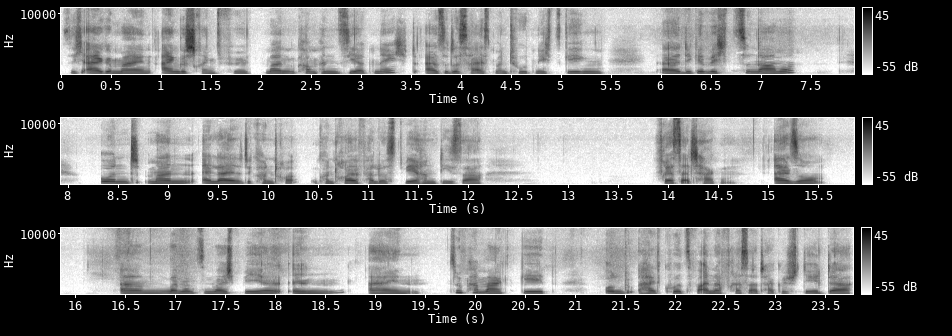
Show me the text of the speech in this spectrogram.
sich allgemein eingeschränkt fühlt. Man kompensiert nicht, also das heißt, man tut nichts gegen äh, die Gewichtszunahme und man erleidet Kontro Kontrollverlust während dieser Fressattacken. Also ähm, wenn man zum Beispiel in ein Supermarkt geht und halt kurz vor einer Fressattacke steht, da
